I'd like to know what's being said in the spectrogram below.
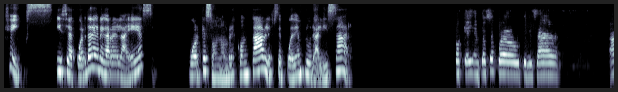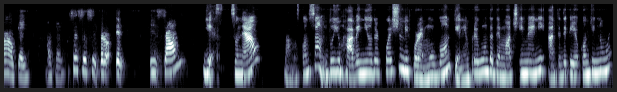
cakes. Y se acuerda de agregarle la S porque son nombres contables, se pueden pluralizar. Ok, entonces puedo utilizar. Ah, ok. Ok. Sí, sí, sí. Pero el y some, Yes. So now, vamos con some. Do you have any other question before I move on? ¿Tienen preguntas de much y many antes de que yo continúe?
